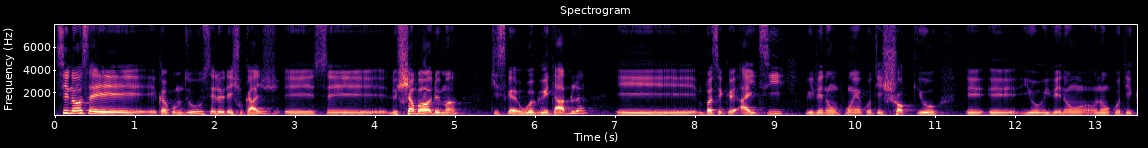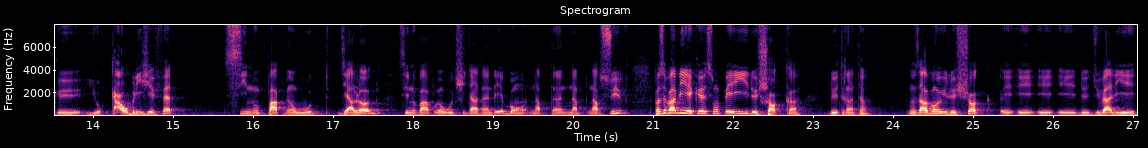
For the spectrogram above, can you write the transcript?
Sinon, c'est, comme je c'est le déchoucage et c'est le chambardement qui serait regrettable. Et je pense que Haïti arrive dans un point côté choc, yo, et, et, arrive dans un côté que yo pas obligé fait si nous pas prendre route dialogue, si nous pas prendre route chita attendez, bon, n'a suivre parce que pas oublier que son pays de choc de 30 ans. Nous avons eu le choc et, de Duvalier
